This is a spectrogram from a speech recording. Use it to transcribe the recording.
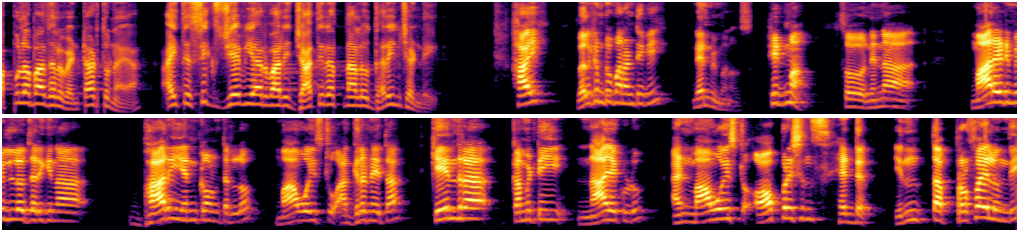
అప్పుల బాధలు వెంటాడుతున్నాయా? అయితే సిక్స్ జేవిఆర్ వారి జాతిరత్నాలు ధరించండి. Hi welcome to Manam TV నేను మీ మనోజ్. హిడ్మా సో నిన్న మారేడుమిల్లిలో జరిగిన భారీ ఎన్కౌంటర్లో మావోయిస్టు అగ్రనేత కేంద్ర కమిటీ నాయకుడు అండ్ మావోయిస్ట్ ఆపరేషన్స్ హెడ్ ఇంత ప్రొఫైల్ ఉంది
